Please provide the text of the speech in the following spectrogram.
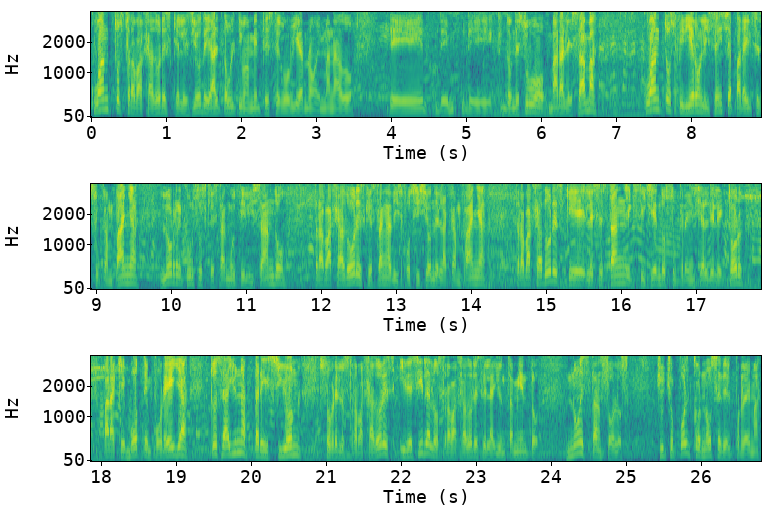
cuántos trabajadores que les dio de alta últimamente este gobierno emanado de, de, de donde estuvo Mara Lezama, cuántos pidieron licencia para irse su campaña, los recursos que están utilizando, trabajadores que están a disposición de la campaña, trabajadores que les están exigiendo su credencial de elector para que voten por ella. Entonces hay una presión sobre los trabajadores y decirle a los trabajadores del ayuntamiento, no están solos. Chuchopol conoce del problema,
